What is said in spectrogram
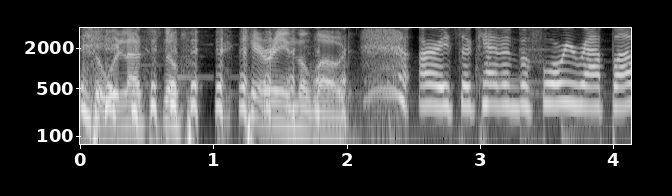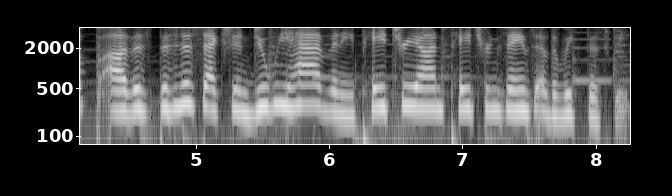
so we're not still carrying the load. All right. So Kevin, before we wrap up uh, this business section, do we have any Patreon patron saints of the week this week?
